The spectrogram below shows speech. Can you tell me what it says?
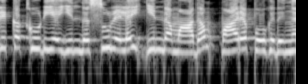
இருக்கக்கூடிய இந்த சூழ்நிலை இந்த மாதம் மாறப்போகுதுங்க.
